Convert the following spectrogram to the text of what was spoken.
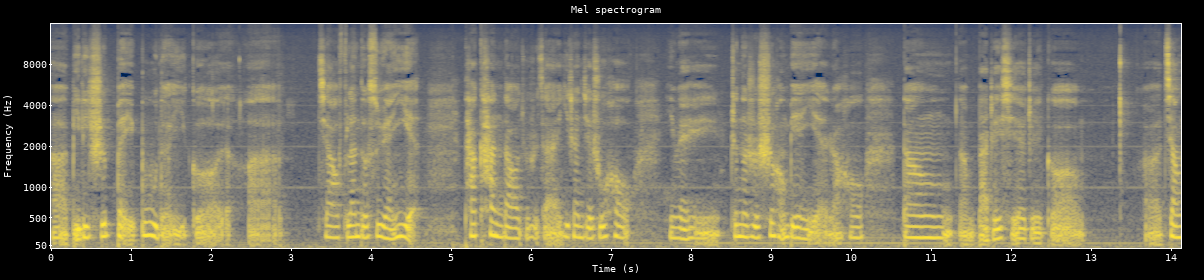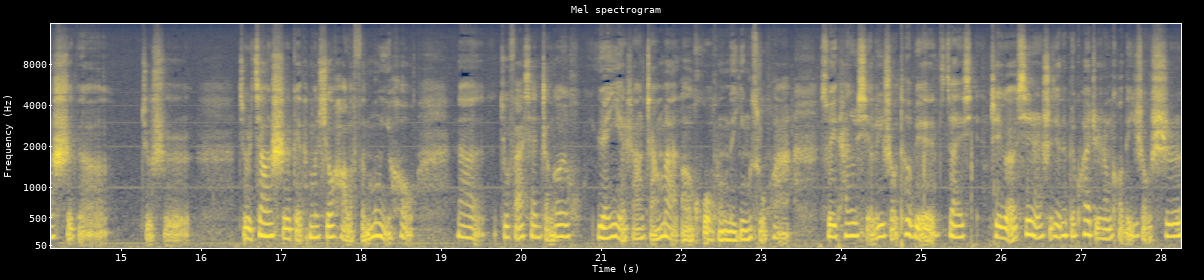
啊比利时北部的一个呃叫弗兰德斯原野。他看到，就是在一战结束后，因为真的是尸横遍野，然后当嗯把这些这个呃将士的，就是就是将士给他们修好了坟墓以后，那就发现整个原野上长满了火红的罂粟花，所以他就写了一首特别在这个新人世界特别脍炙人口的一首诗，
